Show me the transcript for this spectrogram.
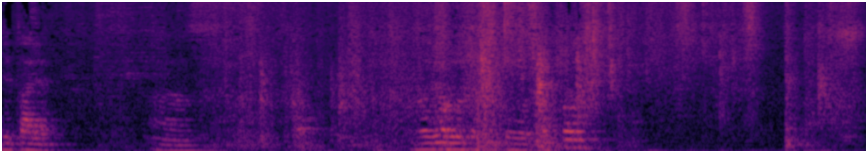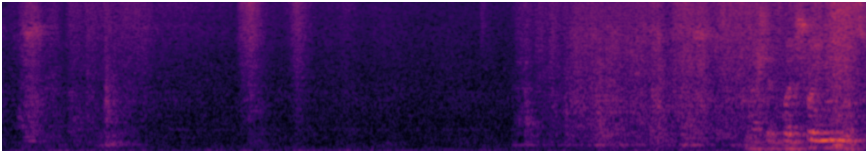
Детали э, завернуты в картон. Значит, большой минус.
